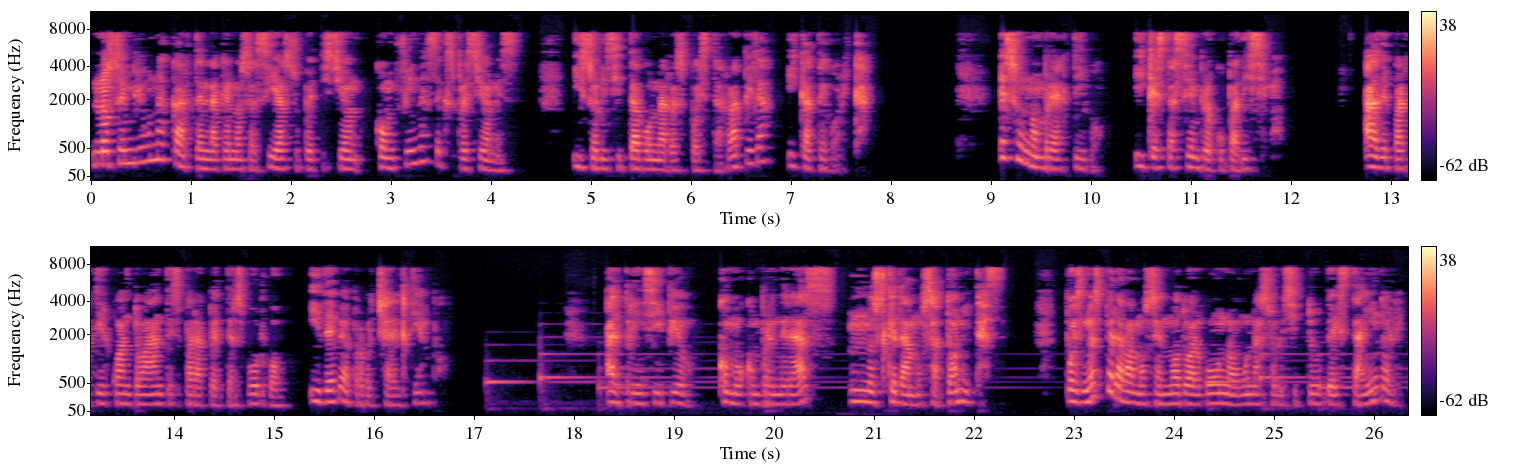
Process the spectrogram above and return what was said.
nos envió una carta en la que nos hacía su petición con finas expresiones y solicitaba una respuesta rápida y categórica. Es un hombre activo y que está siempre ocupadísimo. Ha de partir cuanto antes para Petersburgo y debe aprovechar el tiempo. Al principio, como comprenderás, nos quedamos atónitas, pues no esperábamos en modo alguno una solicitud de esta índole.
